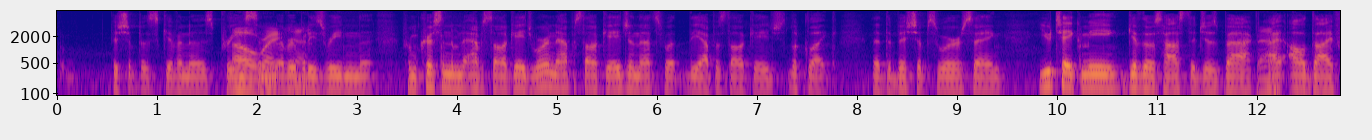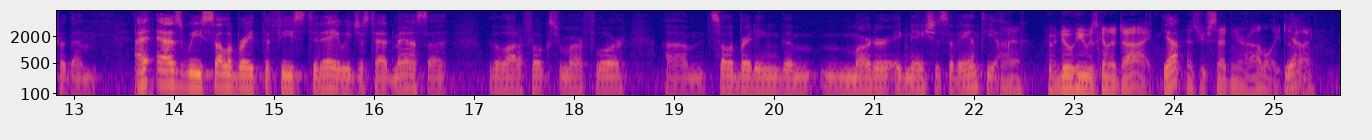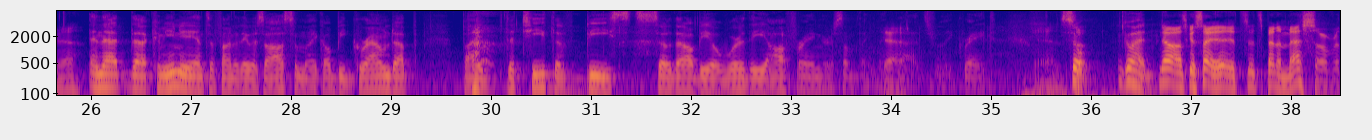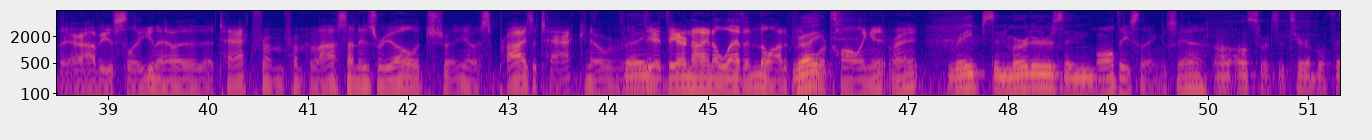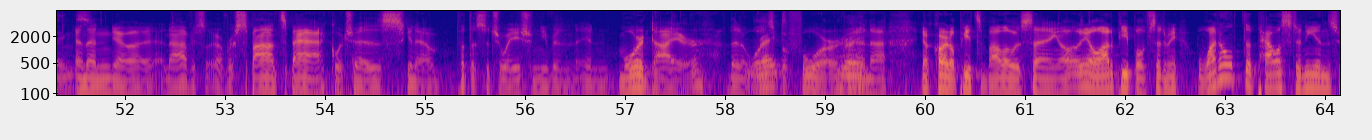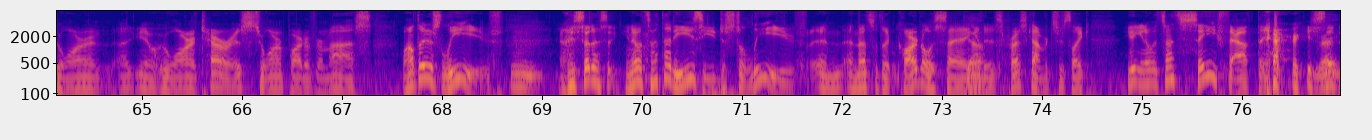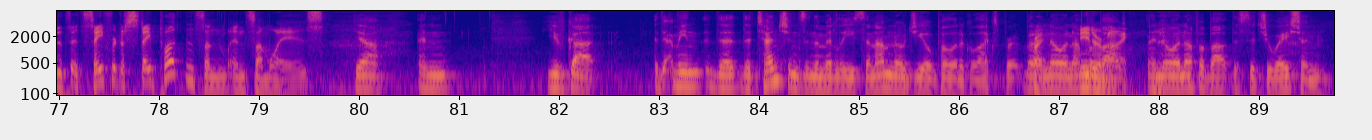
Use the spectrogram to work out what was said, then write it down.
bishop has given to his priests, Oh, right, and yeah. everybody's reading the, from Christendom to Apostolic Age. We're in Apostolic Age, and that's what the Apostolic Age looked like. That the bishops were saying, "You take me, give those hostages back. Yeah. I, I'll die for them." I, as we celebrate the feast today, we just had mass uh, with a lot of folks from our floor. Um, celebrating the martyr Ignatius of Antioch. Yeah. Who knew he was going to die? Yeah. as you said in your homily Yeah. today. Yeah. And that the communion antiphon today was awesome. Like I'll be ground up by the teeth of beasts, so that I'll be a worthy offering or something like Yeah. that. It's really great. yeah. So, go ahead. No, I was gonna say it's it's been a mess over there. Obviously, you know, an attack from, from Hamas on Israel, which you know, a surprise attack. You know, Right. they're they're 9/11. A lot of people are Right. calling it right. Rapes and murders and All these things, yeah. all, all sorts of terrible things. And then you know, and obviously a response back, which has you know put the situation even in more dire than it was Right. before. Right. And uh, you know, Cardinal Pizzaballa was saying, oh, you know, a lot of people have said to me, why don't the Palestinians who aren't, uh, you know, who aren't terrorists, who aren't part of Hamas, why don't they just leave? Hmm. And I said, I said, you know, it's not that easy just to leave. And and that's what the Cardinal was saying in his press conference. He's like. Yeah, you know, it's not safe out there. he said it's, it's safer to stay put in some in some ways. yeah, and you've got. I mean the the tensions in the Middle East, and I'm no geopolitical expert, but I know enough Neither about I. I know enough about the situation.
